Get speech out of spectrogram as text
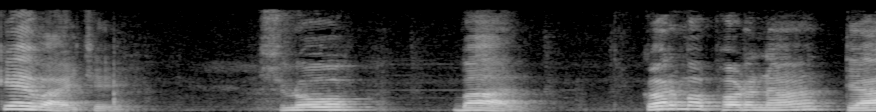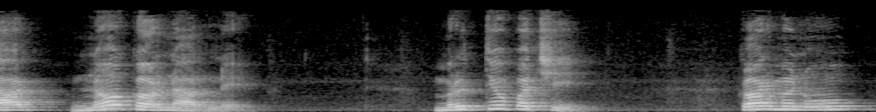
કહેવાય છે. શ્લોક બાર, કર્મફળના ત્યાગ ન કરનારને. મૃત્યુ પછી કર્મનું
